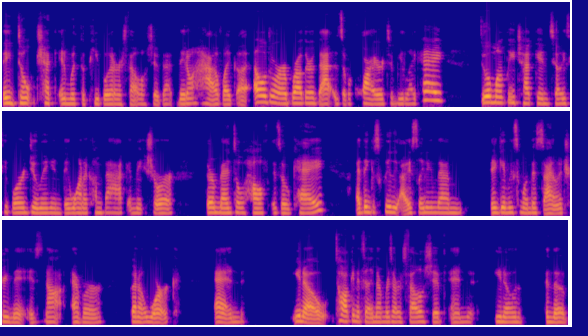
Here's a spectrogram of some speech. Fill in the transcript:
they don't check in with the people that are fellowship that they don't have like a elder or a brother that is required to be like hey do a monthly check-in see how these people are doing and they want to come back and make sure their mental health is okay. I think it's clearly isolating them and giving someone this silent treatment is not ever gonna work. And you know talking to family members that was fellowshipped and you know in the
